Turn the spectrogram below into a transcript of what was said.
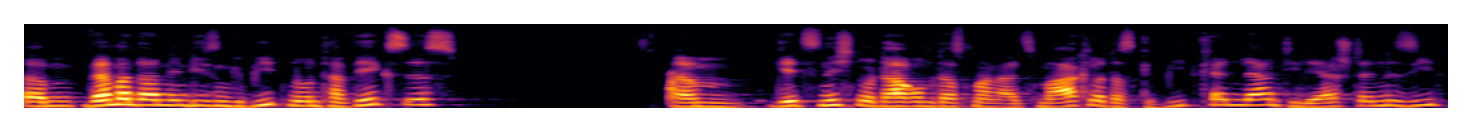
Ähm, wenn man dann in diesen Gebieten unterwegs ist, ähm, geht es nicht nur darum, dass man als Makler das Gebiet kennenlernt, die Leerstände sieht,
